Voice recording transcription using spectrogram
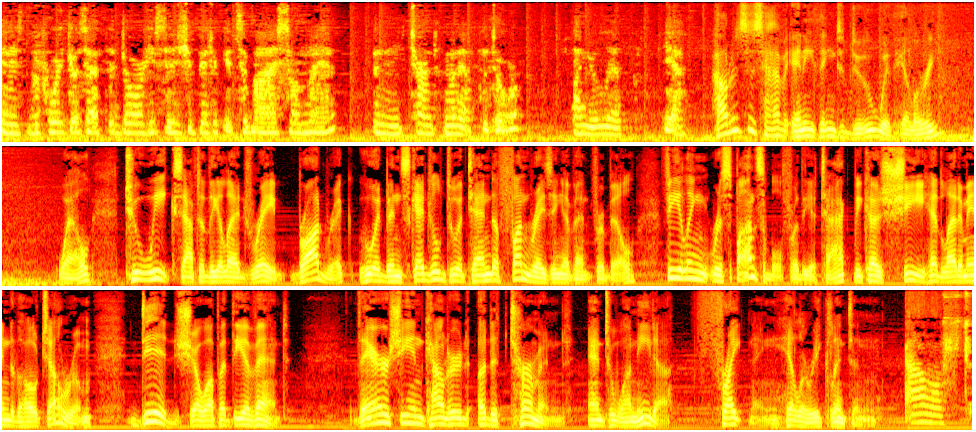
And his, before he goes out the door, he says, You better get some ice on that. And then he turns and went out the door. On your lip. Yeah. How does this have anything to do with Hillary? Well, two weeks after the alleged rape, Broaddrick, who had been scheduled to attend a fundraising event for Bill, feeling responsible for the attack because she had let him into the hotel room, did show up at the event. There she encountered a determined and to Juanita, frightening Hillary Clinton. I almost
